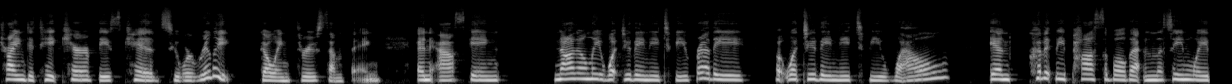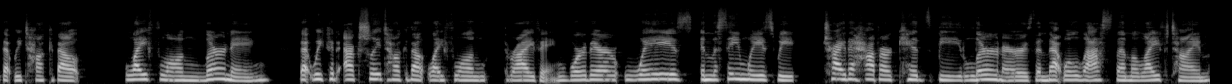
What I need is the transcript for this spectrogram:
trying to take care of these kids who were really going through something and asking not only what do they need to be ready but what do they need to be well and could it be possible that in the same way that we talk about lifelong learning that we could actually talk about lifelong thriving were there ways in the same ways we try to have our kids be learners and that will last them a lifetime,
